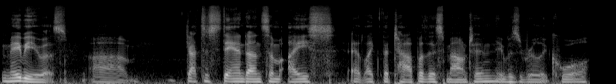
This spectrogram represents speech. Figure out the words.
maybe it was. Um, got to stand on some ice at like the top of this mountain. It was really cool.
